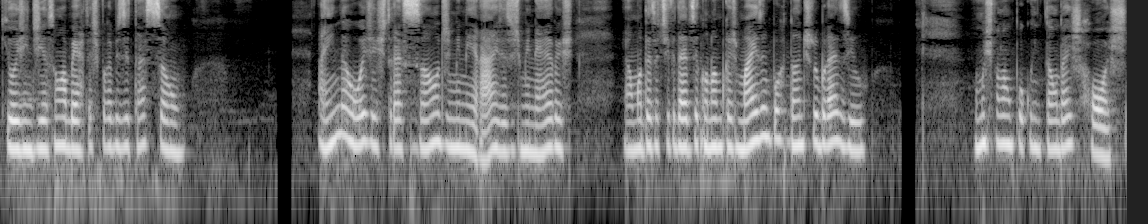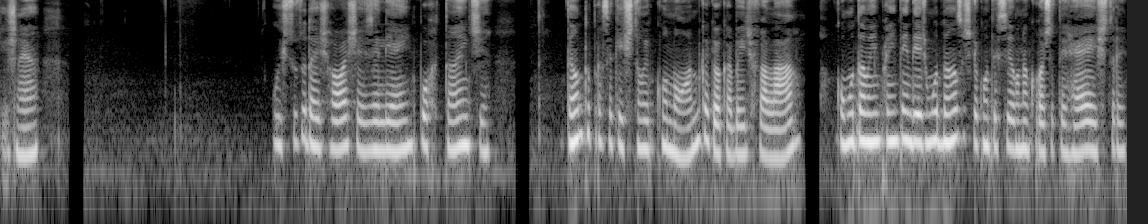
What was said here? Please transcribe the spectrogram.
que hoje em dia são abertas para visitação. Ainda hoje, a extração de minerais, desses minérios, é uma das atividades econômicas mais importantes do Brasil. Vamos falar um pouco então das rochas, né? O estudo das rochas ele é importante tanto para essa questão econômica que eu acabei de falar, como também para entender as mudanças que aconteceram na crosta terrestre,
